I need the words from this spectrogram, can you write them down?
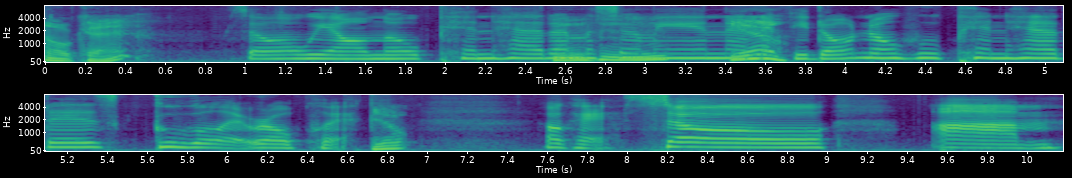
Okay. So we all know Pinhead, I'm Mhm. assuming. And Yeah. if you don't know who Pinhead is, Google it real quick. Yep. Okay, so um,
